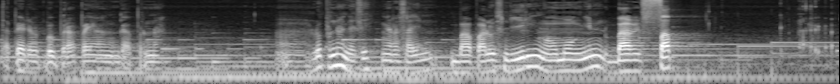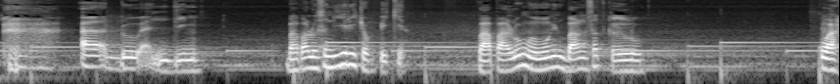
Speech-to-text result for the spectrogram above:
tapi ada beberapa yang nggak pernah uh, lu pernah nggak sih ngerasain bapak lu sendiri ngomongin bangsat? Aduh anjing. Bapak lu sendiri coba pikir. Bapak lu ngomongin bangsat ke lu. Wah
